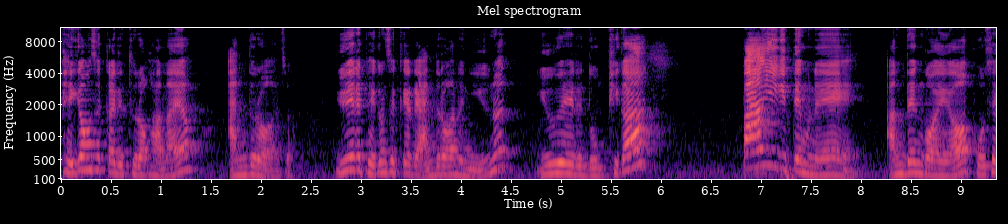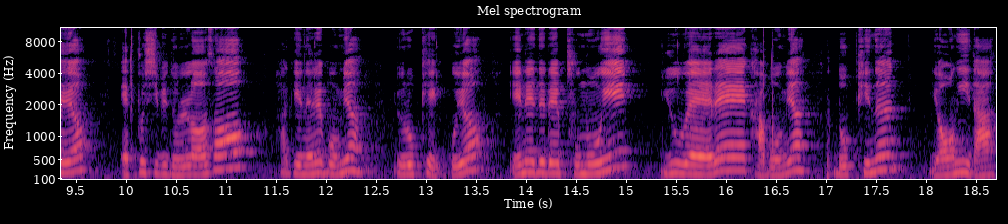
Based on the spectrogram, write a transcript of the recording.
배경 색깔이 들어가나요? 안 들어가죠. UL의 배경 색깔이 안 들어가는 이유는 UL의 높이가 빵이기 때문에 안 된 거예요. 보세요. F12 눌러서 확인을 해보면 이렇게 있고요. 얘네들의 부모인 UL에 가보면 높이는 0이다.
